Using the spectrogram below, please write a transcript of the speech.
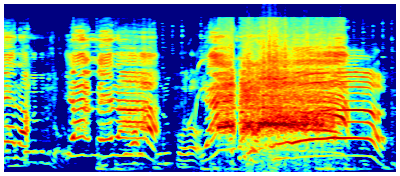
めろ。やめろ。するからやめろ。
